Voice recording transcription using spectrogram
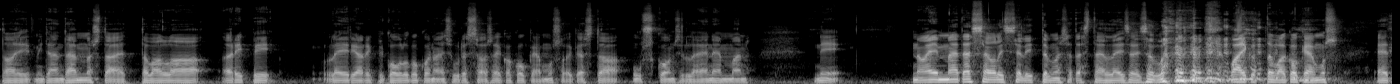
tai mitään tämmöistä, että tavallaan rippi leiri ja rippikoulu kokonaisuudessa on se eka kokemus oikeastaan uskoon sille enemmän, niin No en mä tässä olisi selittämässä tästä, ellei se olisi ollut vaikuttava kokemus. Et,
